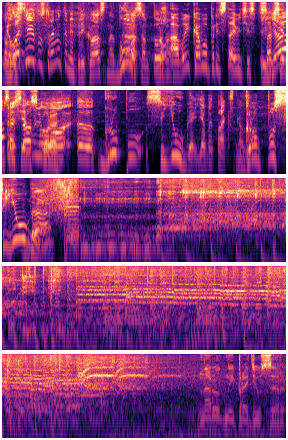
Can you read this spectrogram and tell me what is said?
Владеет инструментами прекрасно, голосом тоже. Ну, а вы кого представите совсем-совсем скоро? э, группу с юга, я бы так сказал. Группу с юга? Да. Народный продюсер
